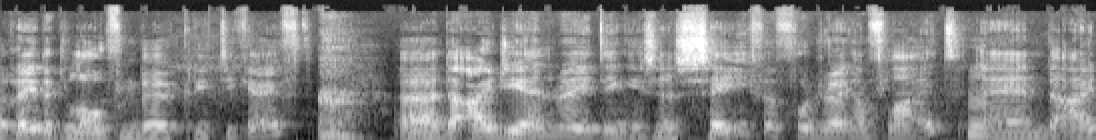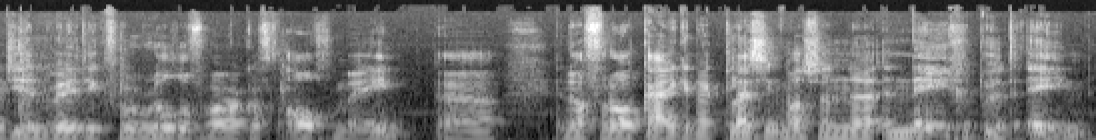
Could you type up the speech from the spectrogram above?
redelijk lovende kritiek heeft. de IGN-rating is een 7 voor Dragonflight. Hm. En de IGN-rating voor World of Warcraft algemeen. en dan vooral kijken naar Classic was een, een 9.1.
